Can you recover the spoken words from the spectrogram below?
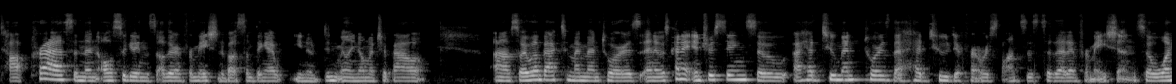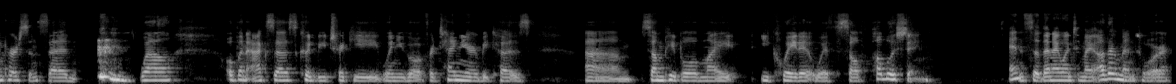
top press and then also getting this other information about something I you know, didn't really know much about. Uh, so I went back to my mentors and it was kind of interesting. So I had two mentors that had two different responses to that information. So one person said, well, open access could be tricky when you go up for tenure because um, some people might equate it with self-publishing. And so then I went to my other mentor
